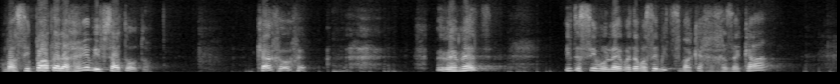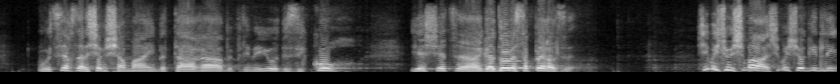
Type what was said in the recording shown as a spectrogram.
כבר סיפרת לאחרים והפסדת אותו. ככה אומר. ובאמת, אם תשימו לב, אדם עושה מצווה ככה חזקה, הוא הצליח זה לשם שמיים, בטהרה, בפנימיות, בזיכוך, יש יצר גדול לספר על זה. שמישהו ישמע, שמישהו יגיד לי,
